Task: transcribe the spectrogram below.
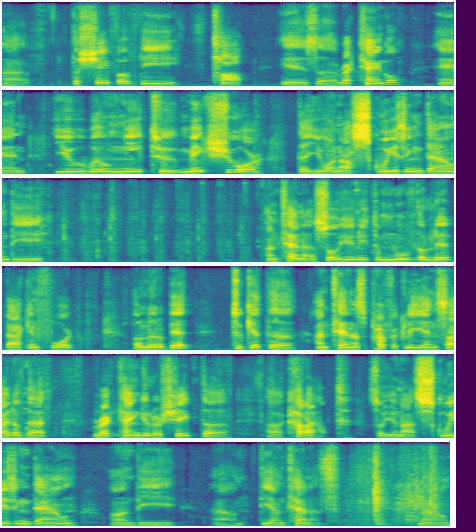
uh, the shape of the top is a rectangle and you will need to make sure that you are not squeezing down the antenna so you need to move the lid back and forth a little bit to get the antennas perfectly inside of that rectangular shaped uh, uh, cutout. So you're not squeezing down on the, um, the antennas. Now,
